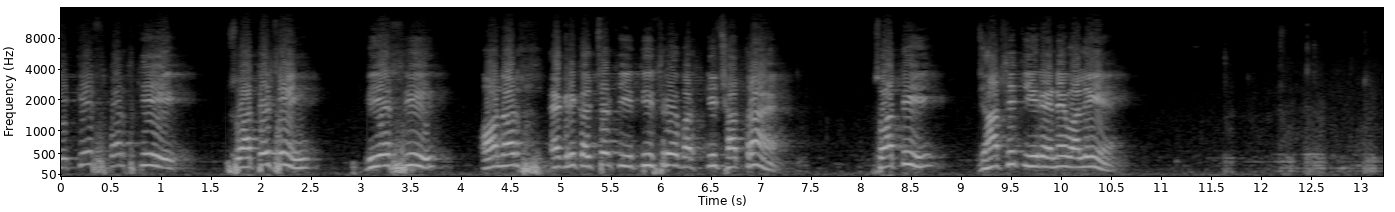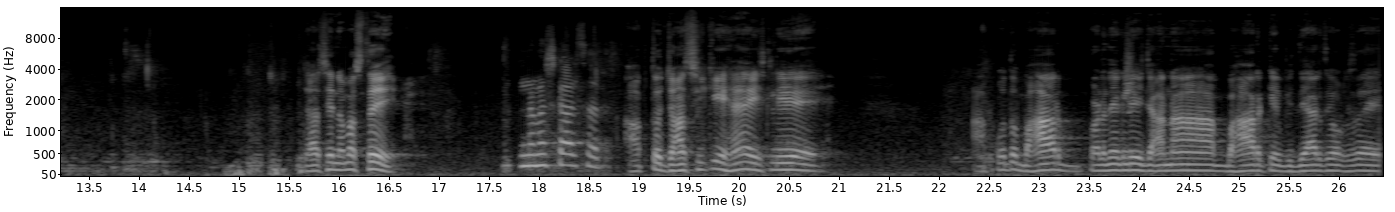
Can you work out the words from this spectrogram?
इक्कीस वर्ष की Swati Singh BSc honours agriculture की तीसरे वर्ष की छात्रा हैं। स्वाति झांसी की रहने वाली हैं। झांसी नमस्ते। नमस्कार सर। आप तो झांसी की हैं इसलिए आपको तो बाहर पढ़ने के लिए जाना बाहर के विद्यार्थियों से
